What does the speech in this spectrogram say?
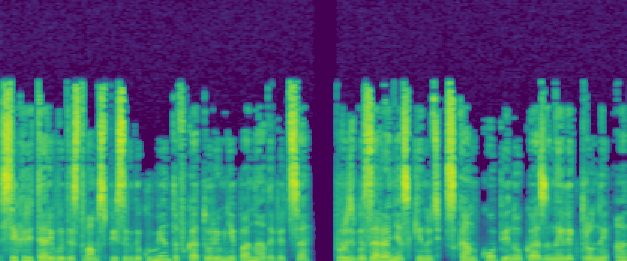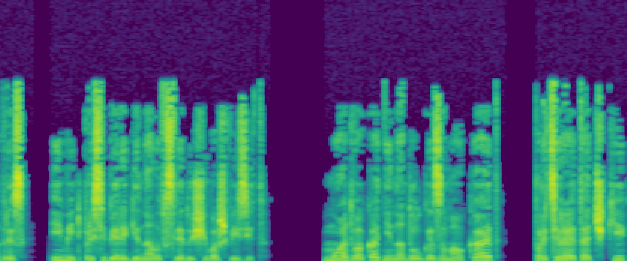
Секретарь выдаст вам список документов, которые мне понадобятся. Просьба заранее скинуть скан копии на указанный электронный адрес и иметь при себе оригиналы в следующий ваш визит. Мой адвокат ненадолго замолкает, протирает очки,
